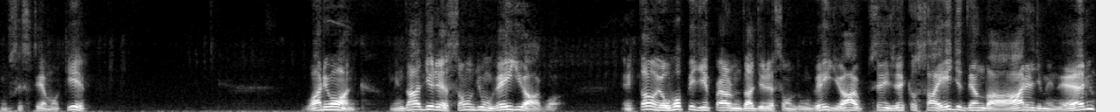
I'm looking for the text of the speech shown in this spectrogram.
um sistema aqui. Variônica me dá a direção de um veio de água. Então eu vou pedir para ela me dar a direção de um veio de água, para vocês verem que eu saí de dentro da área de minério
